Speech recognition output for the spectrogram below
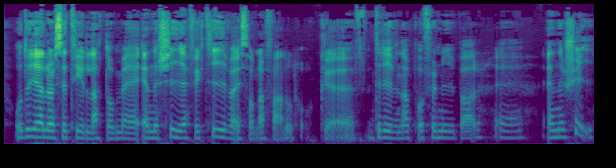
Och då gäller det att se till att de är energieffektiva i sådana fall och eh, drivna på förnybar eh, energi.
